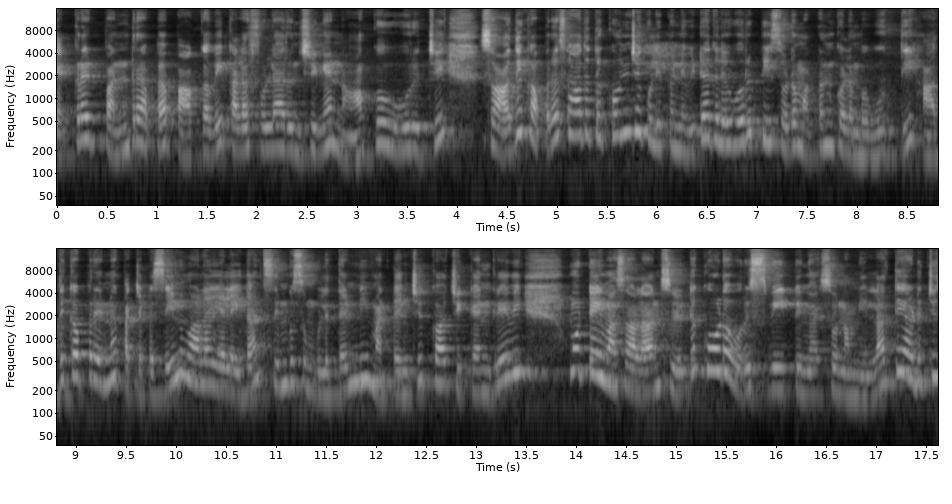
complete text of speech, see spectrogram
டெக்கரேட் பண்ணுறப்ப பார்க்கவே கலர்ஃபுல்லாக இருந்துச்சுங்க. நாக்கு ஊறிச்சு. ஸோ அதுக்கப்புறம் சாதத்தை கொஞ்சம் குழி பண்ணி விட்டு அதில் ஒரு பீஸோட மட்டன் குழம்பு ஊற்றி அதுக்கப்புறம் என்ன? பச்சை பசேன்னு வாழை இலை தான். சிம்பு சிம்புல தண்ணி மட்டன் சுக்கா சிக்கன் கிரேவி முட்டை மசாலான்னு சொல்லிட்டு கூட ஒரு ஸ்வீட்டுங்க ஸோ நம்ம எல்லாத்தையும் அடித்து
